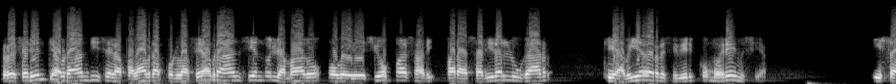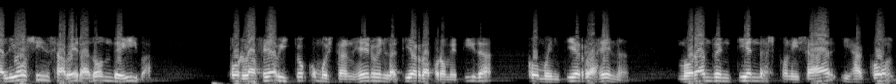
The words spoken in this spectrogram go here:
Referente a Abraham dice la palabra, por la fe Abraham siendo llamado, obedeció para salir al lugar que había de recibir como herencia, y salió sin saber a dónde iba. Por la fe habitó como extranjero en la tierra prometida, como en tierra ajena, morando en tiendas con Isaac y Jacob,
